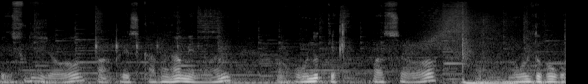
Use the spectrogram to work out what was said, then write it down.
예술이죠. 아, 그래서 가능하면은 어, 오후 늦게 와서 어, 노을도 보고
